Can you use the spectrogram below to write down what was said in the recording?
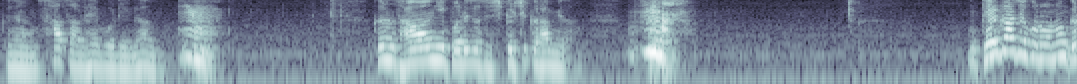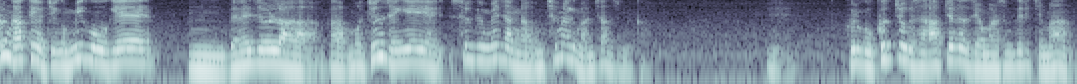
그냥 사살해 버리는 그런 상황이 벌어져서 시끌시끌합니다. 결과적으로는 그런 것 같아요. 지금 미국의 음, 베네수엘라가 뭐 전 세계에 석유 매장량 엄청나게 많지 않습니까? 예. 그리고 그쪽에서는 앞전에도 제가 말씀드렸지만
